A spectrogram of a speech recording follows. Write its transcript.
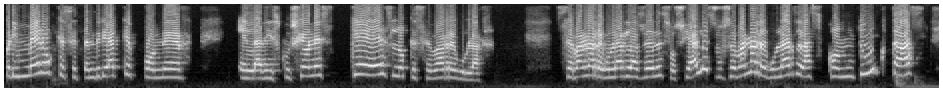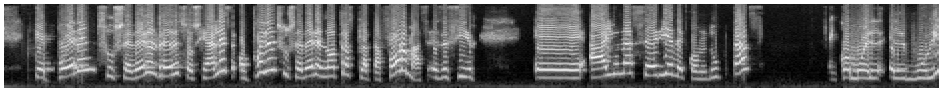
primero que se tendría que poner en la discusión es qué es lo que se va a regular. ¿Se van a regular las redes sociales o se van a regular las conductas que pueden suceder en redes sociales o pueden suceder en otras plataformas? Es decir, eh, hay una serie de conductas como el, el bullying,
